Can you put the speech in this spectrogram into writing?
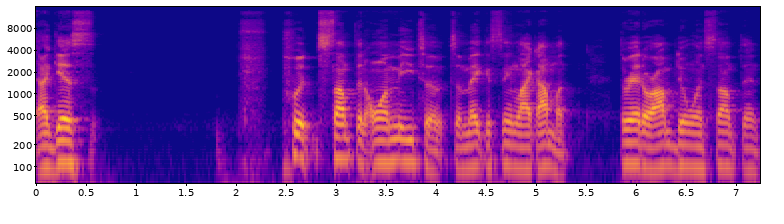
I guess put something on me to to make it seem like I'm a threat or I'm doing something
